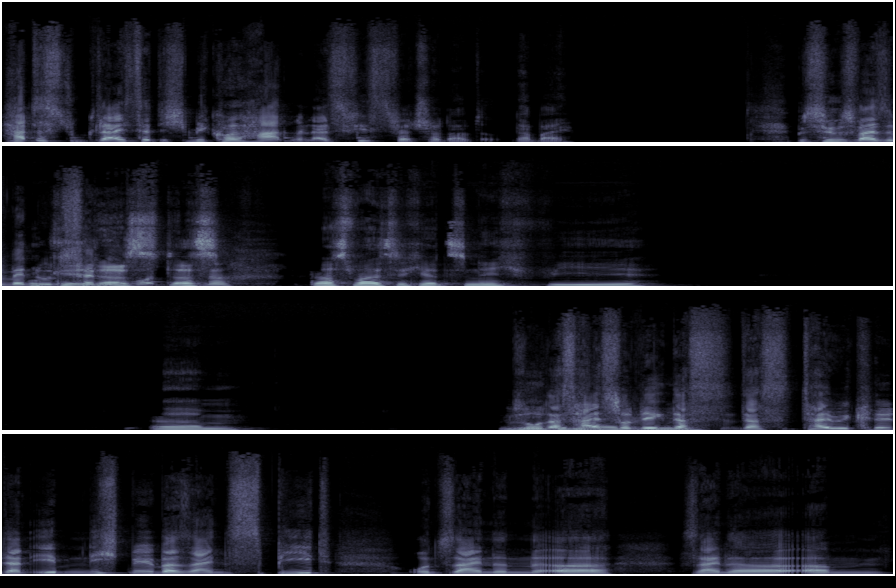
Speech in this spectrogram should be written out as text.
hattest du gleichzeitig Nicole Hartman als Field Stretcher da, dabei. Beziehungsweise, wenn Okay, du das- Watt- das- ne? Das weiß ich jetzt nicht, wie. Ähm, So, das heißt genau von wegen, dass, dass Tyreek Hill dann eben nicht mehr über seinen Speed und seinen, äh, seine, ähm,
